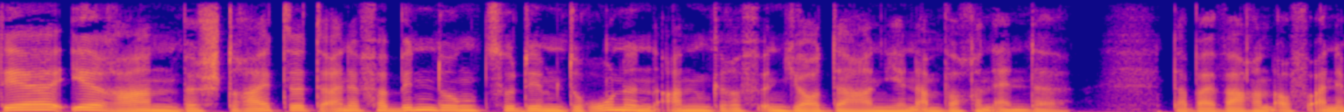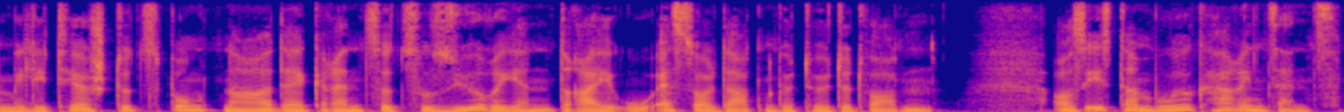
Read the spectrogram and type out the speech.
Der Iran bestreitet eine Verbindung zu dem Drohnenangriff in Jordanien am Wochenende. Dabei waren auf einem Militärstützpunkt nahe der Grenze zu Syrien drei US-Soldaten getötet worden. Aus Istanbul Karin Senz.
